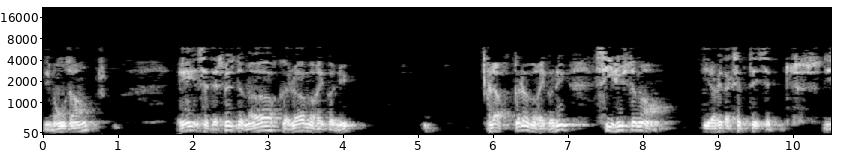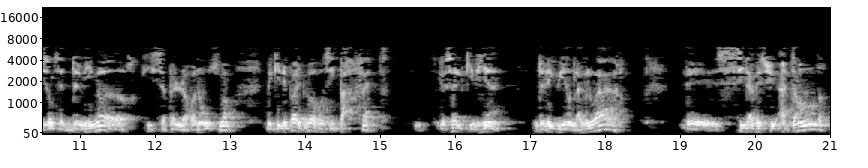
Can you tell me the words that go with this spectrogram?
des bons anges, et cette espèce de mort que l'homme aurait connue alors que l'homme aurait connu, si justement il avait accepté cette, disons, cette demi-mort qui s'appelle le renoncement, mais qui n'est pas une mort aussi parfaite que celle qui vient de l'aiguillon de la gloire, s'il avait su attendre,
